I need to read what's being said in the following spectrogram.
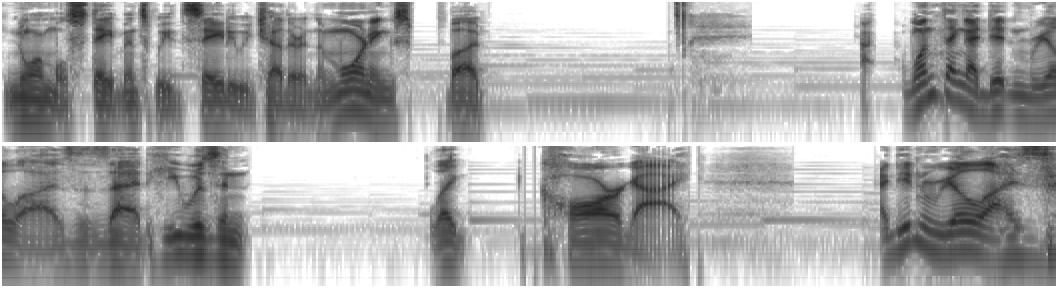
normal statements we'd say to each other in the mornings. But one thing I didn't realize is that he was an, like, car guy. I didn't realize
